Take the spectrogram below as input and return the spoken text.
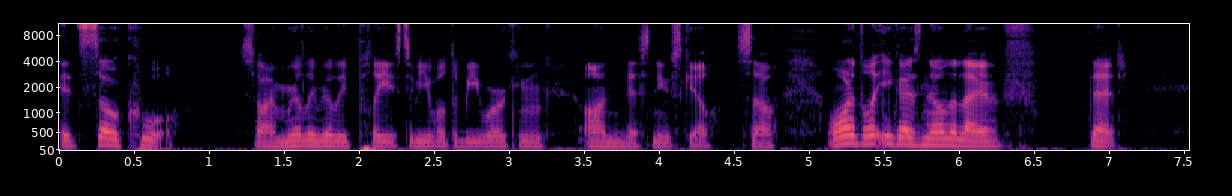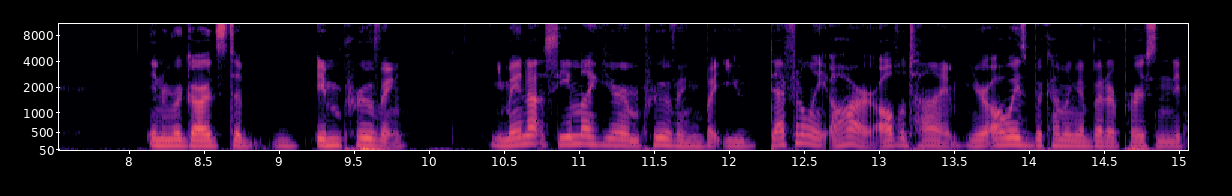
It's so cool. So I'm really, really pleased to be able to be working on this new skill. So I wanted to let you guys know that I've that in regards to improving. You may not seem like you're improving, but you definitely are all the time. You're always becoming a better person if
